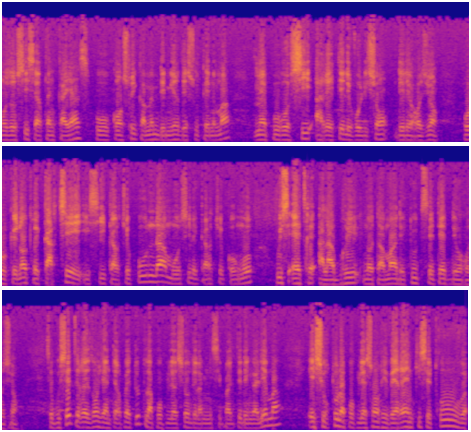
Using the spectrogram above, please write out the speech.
mais aussi certaines caillasses pour construire quand même des murs de soutènement, mais pour aussi arrêter l'évolution de l'érosion pour que notre quartier ici, quartier Punda, mais aussi le quartier Congo, puisse être à l'abri notamment de toutes ces têtes d'érosion. C'est pour cette raison que j'interpelle toute la population de la municipalité d'Engaliema et surtout la population riveraine qui se trouve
